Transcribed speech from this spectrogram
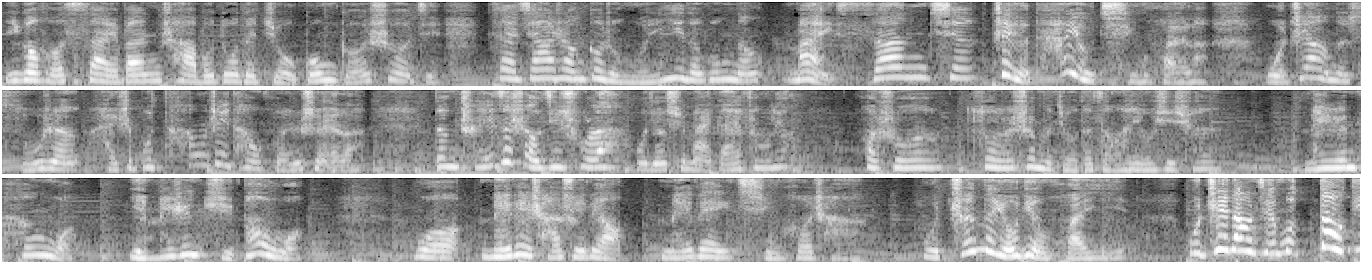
一个和塞班差不多的九宫格设计，再加上各种文艺的功能，卖三千，这也太有情怀了。我这样的俗人还是不趟这趟浑水了。等锤子手机出来，我就去买个 iPhone 六。话说做了这么久的早安游戏圈，没人喷我，也没人举报我，我没被查水表。没被请喝茶，我真的有点怀疑，我这档节目到底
